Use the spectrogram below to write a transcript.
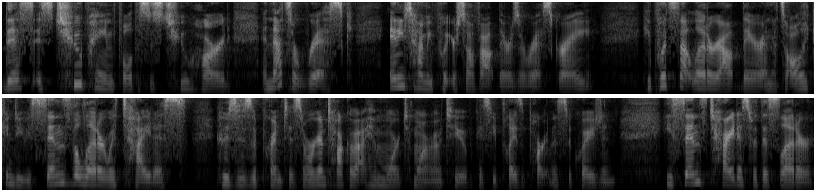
This is too painful. This is too hard. And that's a risk. Anytime you put yourself out there is a risk, right? He puts that letter out there, and that's all he can do. He sends the letter with Titus, who's his apprentice. And we're going to talk about him more tomorrow, too, because he plays a part in this equation. He sends Titus with this letter.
